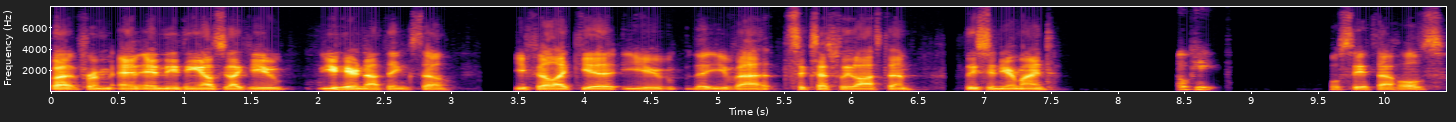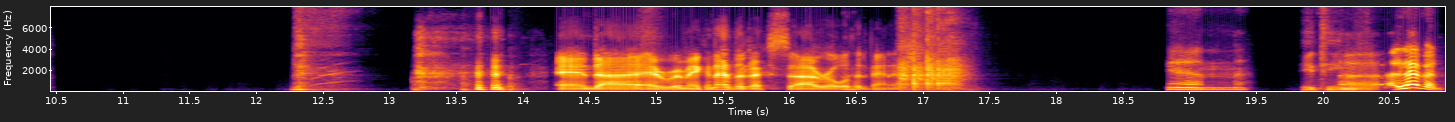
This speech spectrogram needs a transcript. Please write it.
But from anything else, like you, you hear nothing, so you feel like you you that you've uh, successfully lost them, at least in your mind. Okay. We'll see if that holds. and uh, everybody make another dex uh, roll with advantage. 10, 18. uh, 11.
